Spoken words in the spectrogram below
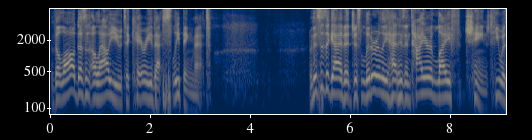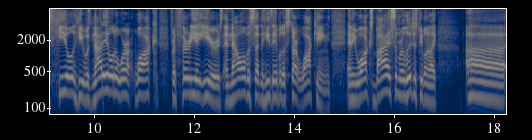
The law doesn't allow you to carry that sleeping mat and this is a guy that just literally had his entire life changed. He was healed. He was not able to work, walk for 38 years. And now all of a sudden he's able to start walking. And he walks by some religious people and they're like, uh,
